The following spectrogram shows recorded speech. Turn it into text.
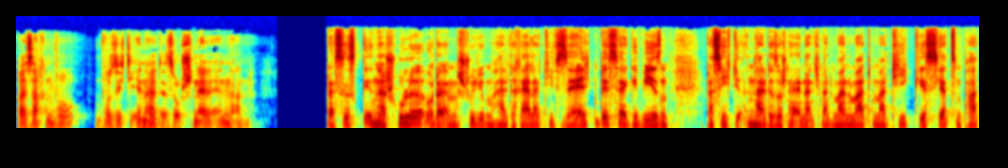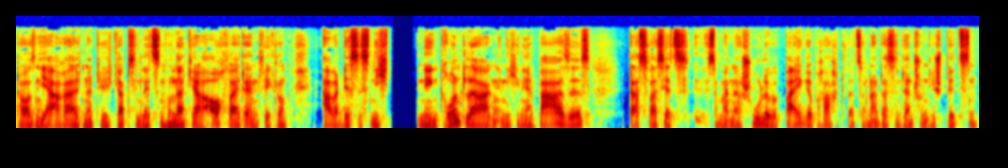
bei Sachen, wo, wo sich die Inhalte so schnell ändern. Das ist in der Schule oder im Studium halt relativ selten bisher gewesen, dass sich die Inhalte so schnell ändern. Ich meine, meine Mathematik ist jetzt ein paar tausend Jahre alt. Natürlich gab es in den letzten 100 Jahren auch Weiterentwicklung, aber das ist nicht in den Grundlagen, nicht in der Basis, das, was jetzt ich sag mal, in der Schule beigebracht wird, sondern das sind dann schon die Spitzen.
